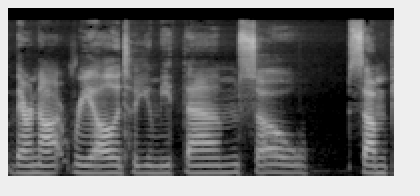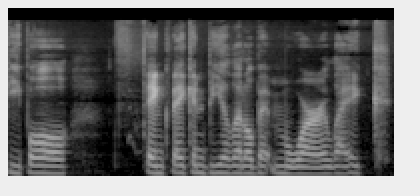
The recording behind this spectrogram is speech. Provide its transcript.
they're not real until you meet them. So some people think they can be a little bit more like,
